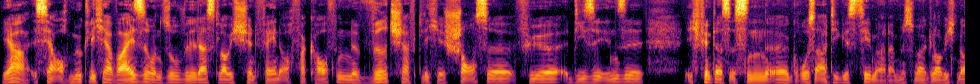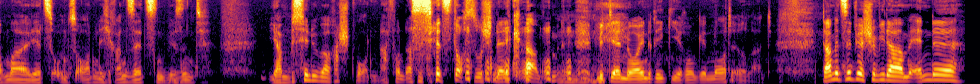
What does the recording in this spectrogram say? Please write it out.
Ja, ist ja auch möglicherweise, und so will das, glaube ich, Sinn Fein auch verkaufen, eine wirtschaftliche Chance für diese Insel. Ich finde, das ist ein äh, großartiges Thema. Da müssen wir, glaube ich, nochmal jetzt uns ordentlich ransetzen. Wir sind ja ein bisschen überrascht worden davon, dass es jetzt doch so schnell kam mit der neuen Regierung in Nordirland. Damit sind wir schon wieder am Ende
